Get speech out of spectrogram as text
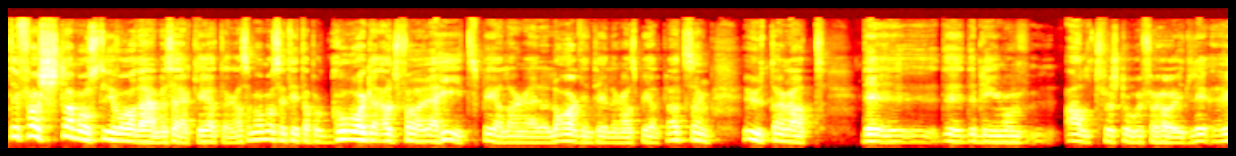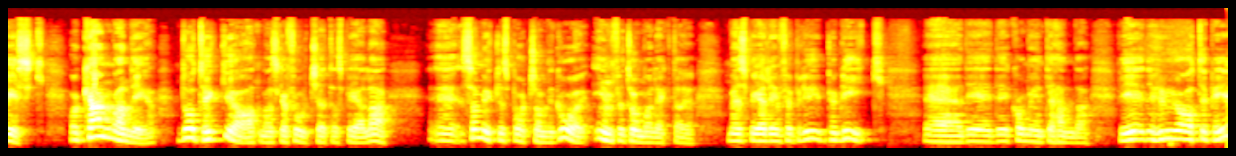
Det första måste ju vara det här med säkerheten. Alltså man måste titta på, går det att föra hit spelarna eller lagen till den här spelplatsen utan att det, det, det blir någon alltför stor förhöjd risk. Och kan man det, då tycker jag att man ska fortsätta spela eh, så mycket sport som det går inför tomma läktare. Men spel inför publik Eh, det, det, kommer inte hända. Vi, hur ATP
